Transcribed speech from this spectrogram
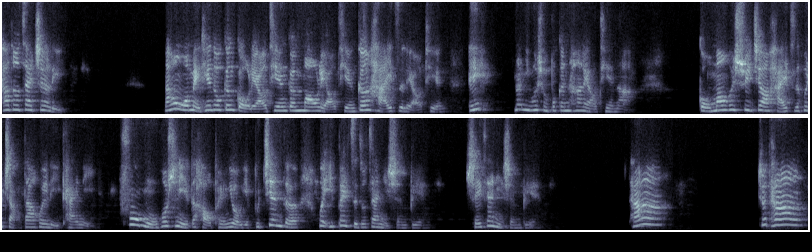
他都在这里，然后我每天都跟狗聊天，跟猫聊天，跟孩子聊天。哎，那你为什么不跟他聊天啊？狗猫会睡觉，孩子会长大，会离开你。父母或是你的好朋友，也不见得会一辈子都在你身边。谁在你身边？他啊，就他啊。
